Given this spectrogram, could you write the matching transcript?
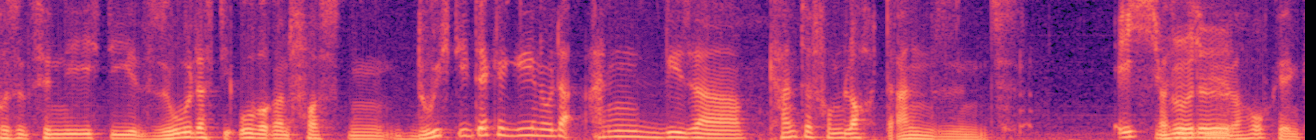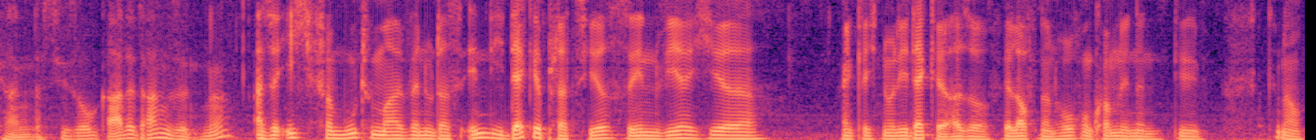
positioniere ich die jetzt so, dass die oberen Pfosten durch die Decke gehen oder an dieser Kante vom Loch dran sind? Ich hier würde, wieder hochgehen kann, dass die so gerade dran sind, ne? also ich vermute mal, wenn du das in die Decke platzierst, sehen wir hier eigentlich nur die Decke. Also wir laufen dann hoch und kommen in den, die, genau.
